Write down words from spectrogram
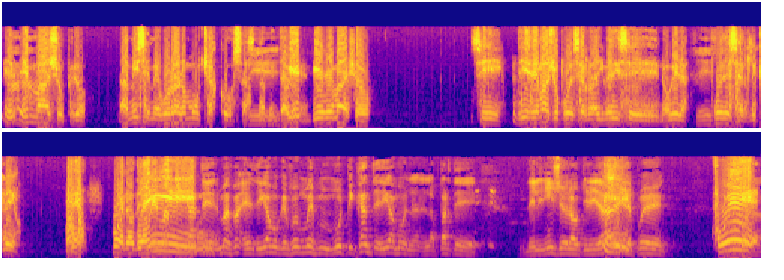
en, mayo, pero a mí se me borraron muchas cosas, lamentablemente. 10 de mayo. Sí, 10 de mayo puede ser, ahí me dice Noguera, puede ser, le creo. bueno, de ahí... Más eh, digamos que fue un mes muy picante, digamos, en la, parte del inicio de la utilidad y después... Fue,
